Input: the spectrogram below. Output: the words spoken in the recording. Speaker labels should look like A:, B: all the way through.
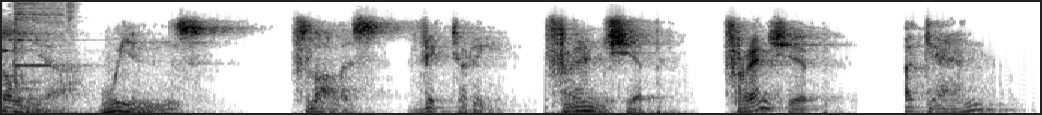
A: Sonia wins. Flawless victory. Friendship. Friendship? Again?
